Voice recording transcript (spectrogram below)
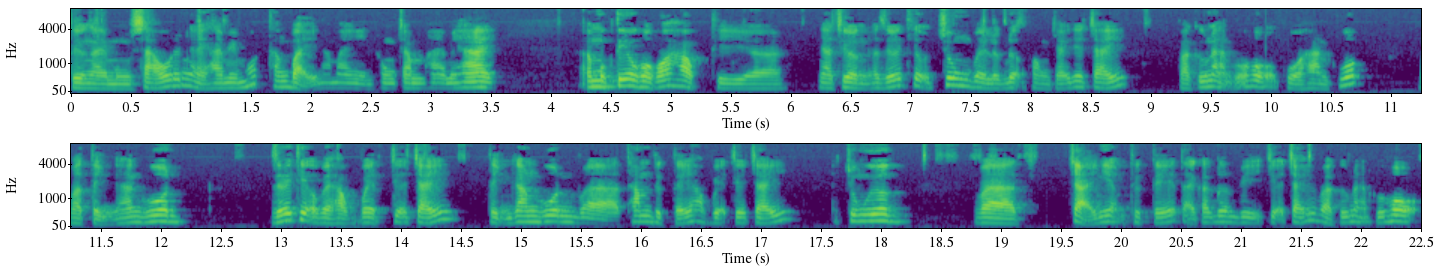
từ ngày mùng 6 đến ngày 21 tháng 7 năm 2022. Ờ, mục tiêu của khóa học thì ờ, nhà trường đã giới thiệu chung về lực lượng phòng cháy chữa cháy và cứu nạn cứu hộ của Hàn Quốc và tỉnh Gangwon, giới thiệu về Học viện Chữa cháy tỉnh Gangwon và thăm thực tế Học viện Chữa cháy Trung ương và trải nghiệm thực tế tại các đơn vị chữa cháy và cứu nạn cứu hộ,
